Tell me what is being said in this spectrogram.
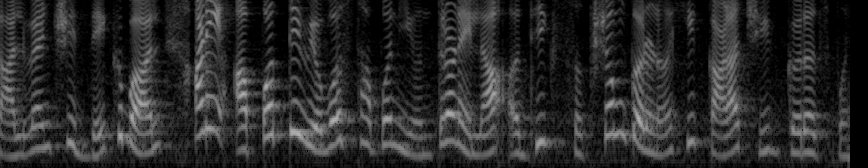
कालव्यांची देखभाल आणि आपत्ती व्यवस्थापन यंत्रणेला अधिक सक्षम करणं ही काळाची गरज बनली.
